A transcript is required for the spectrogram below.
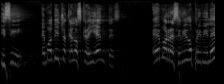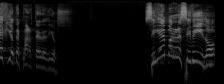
Y si hemos dicho que los creyentes hemos recibido privilegios de parte de Dios, si hemos recibido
